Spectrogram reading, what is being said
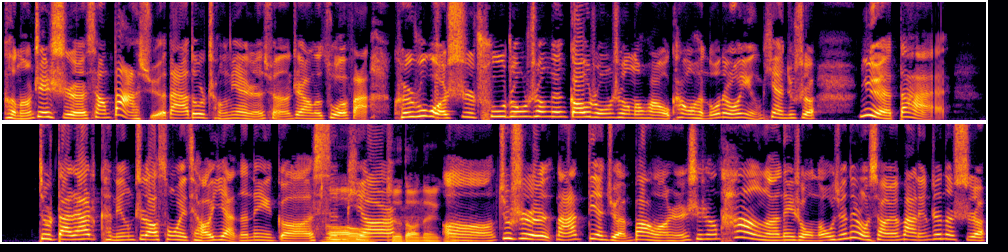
可能这是像大学，大家都是成年人选择这样的做法。可是如果是初中生跟高中生的话，我看过很多那种影片，就是虐待，就是大家肯定知道宋慧乔演的那个新片哦儿。知道那个，嗯，就是拿电卷棒往人身上烫啊那种的，我觉得那种校园霸凌真的是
